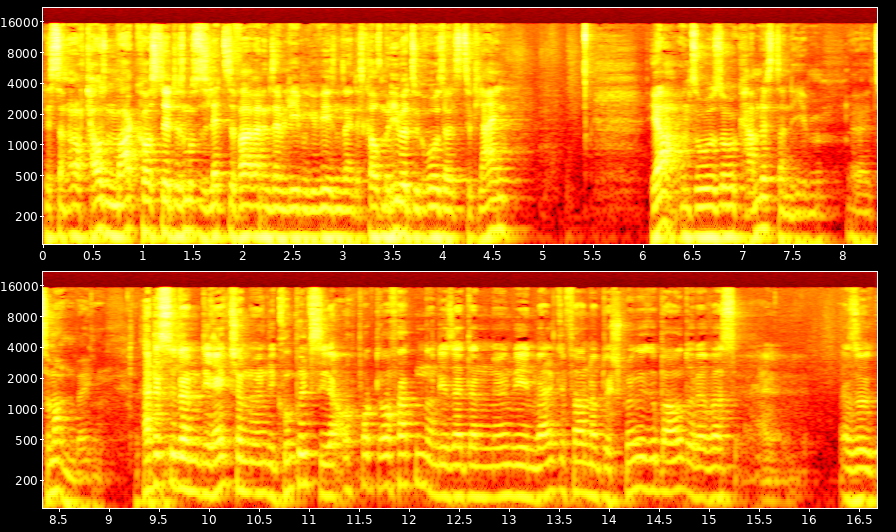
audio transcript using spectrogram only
das dann auch noch 1000 Mark kostet, das muss das letzte Fahrrad in seinem Leben gewesen sein. Das kauft man lieber zu groß als zu klein. Ja, und so, so kam das dann eben äh, zum Mountainbiken. Hattest du dann direkt schon irgendwie Kumpels, die da auch Bock drauf hatten und ihr seid dann irgendwie in den Wald gefahren und habt euch Sprünge gebaut oder was? Also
